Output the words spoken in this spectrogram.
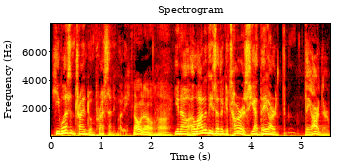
He wasn't trying to impress anybody. Oh no, huh? You know, a lot of these other guitarists, yeah, they are, they are, they're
